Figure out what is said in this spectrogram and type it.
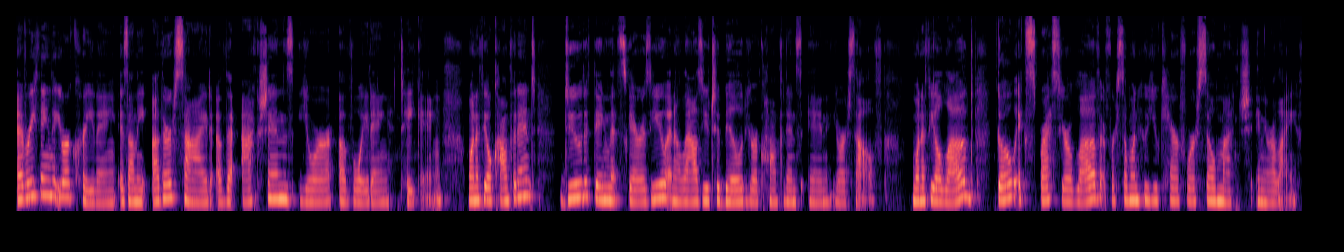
Everything that you're craving is on the other side of the actions you're avoiding taking. Want to feel confident? Do the thing that scares you and allows you to build your confidence in yourself. Want to feel loved? Go express your love for someone who you care for so much in your life.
